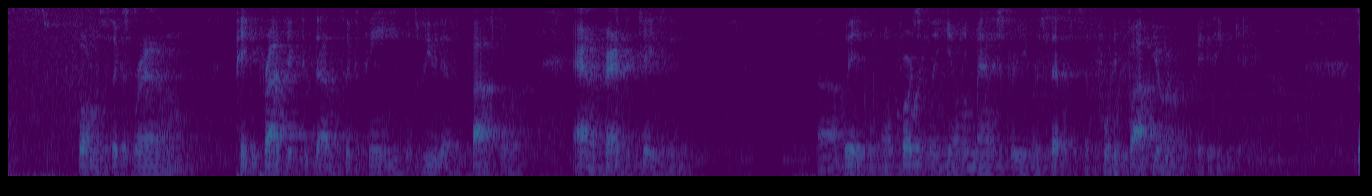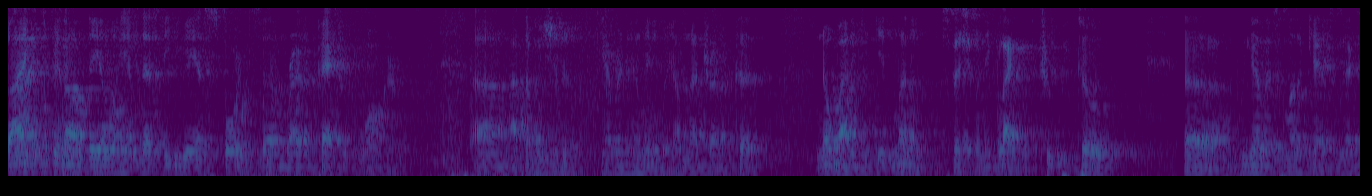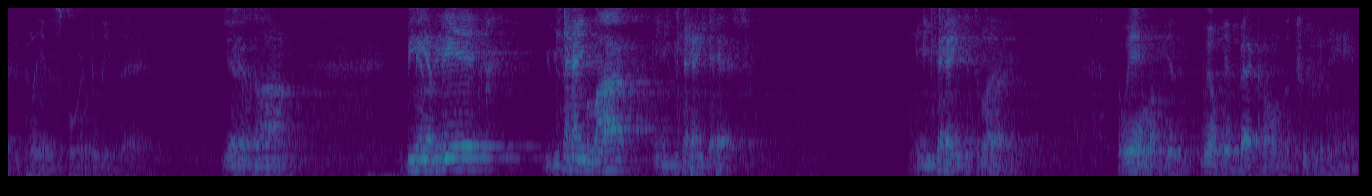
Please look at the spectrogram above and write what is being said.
former sixth round Pick Project 2016 was viewed as a possible heir apparent to Jason uh, Witten. Unfortunately, he only managed three receptions of 45 yards in 15 games. So I ain't gonna spend all day on him. That's CBS Sports uh, writer Patrik Walker. Um, I thought we should have got rid of him anyway. I'm not trying to cut nobody for getting money, especially when they're black. But the truth be told, uh, we gotta let some other cats who actually play the sport. Yeah, because um, being big, you can't block and you can't catch. And you can't get the plays. So we ain't gonna get we don't get back on the truth in hand.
